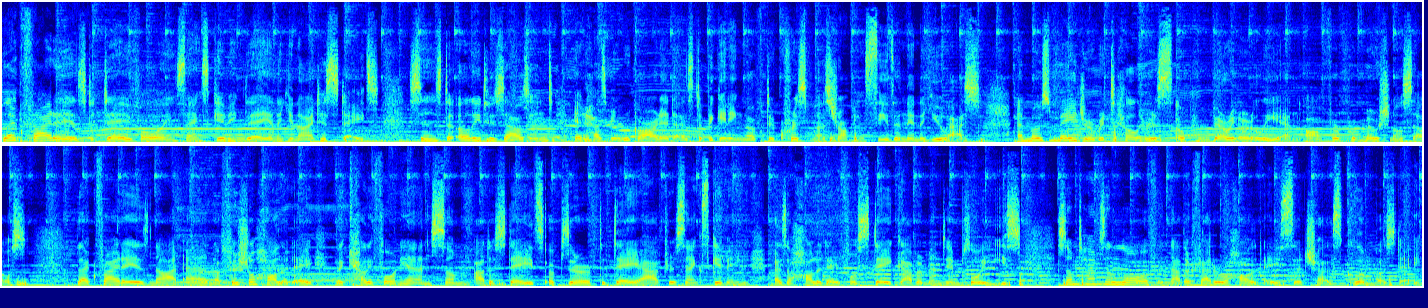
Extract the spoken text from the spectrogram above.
Black Friday is the day following Thanksgiving Day in the United States. Since the early 2000s, it has been regarded as the beginning of the Christmas shopping season in the US, and most major retailers open very early and offer promotional sales. Black Friday is not an official holiday, but California and some other states observe the day after Thanksgiving as a holiday for state government employees, sometimes in lieu of another federal holiday such as Columbus Day.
